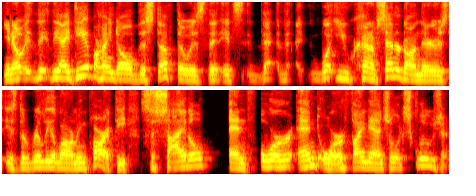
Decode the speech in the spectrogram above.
You know, the, the idea behind all this stuff though is that it's that, what you kind of centered on there is, is the really alarming part, the societal and or and or financial exclusion.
